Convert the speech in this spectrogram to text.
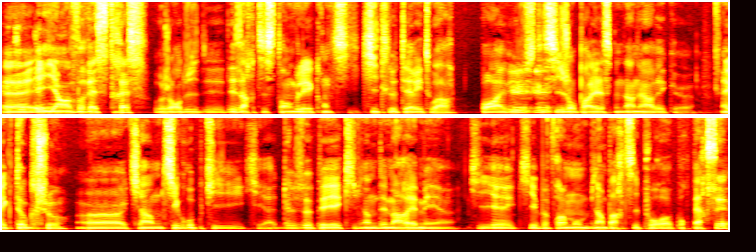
Et il y a un vrai stress aujourd'hui des, des artistes anglais quand ils quittent le territoire. Pour arriver Mm, jusqu'ici, j'en parlais la semaine dernière avec euh, avec Talk Show, euh, qui est un petit groupe qui, qui a deux EP qui vient de démarrer, mais qui est qui est vraiment bien parti pour pour percer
